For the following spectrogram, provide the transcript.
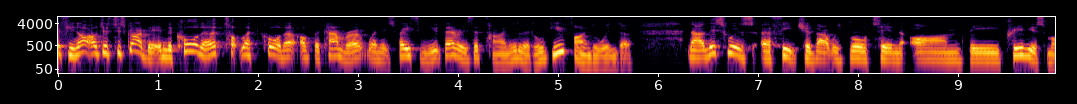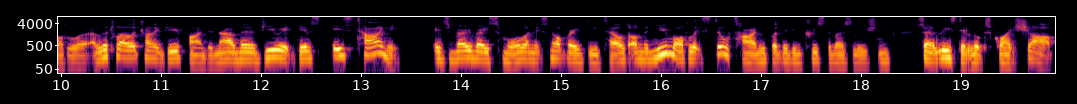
if you're not, I'll just describe it. In the corner, top left corner of the camera, when it's facing you, there is a tiny little viewfinder window. Now, this was a feature that was brought in on the previous model, a little electronic viewfinder. Now, the view it gives is tiny. It's very, very small and it's not very detailed. On the new model, it's still tiny, but they've increased the resolution. So at least it looks quite sharp.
